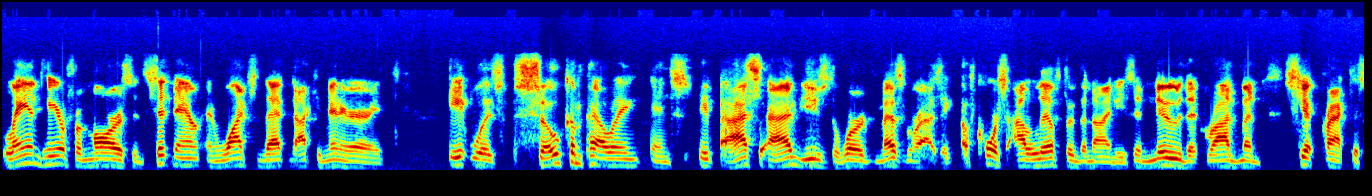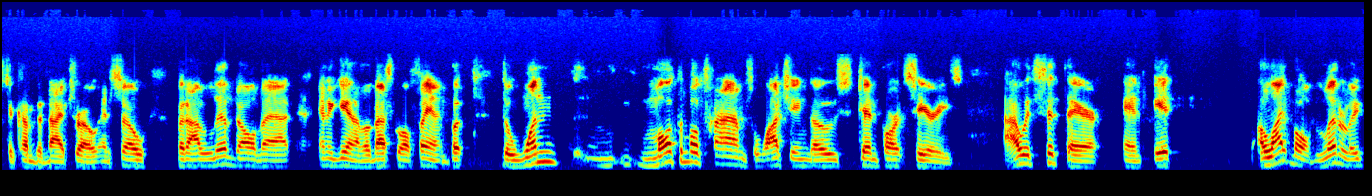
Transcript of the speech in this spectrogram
land here from Mars and sit down and watch that documentary, it was so compelling and it, I, I've used the word mesmerizing. Of course, I lived through the 90s and knew that Rodman skipped practice to come to Nitro. And so, but I lived all that. And again, I'm a basketball fan, but the one multiple times watching those 10 part series, I would sit there and it, a light bulb literally,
